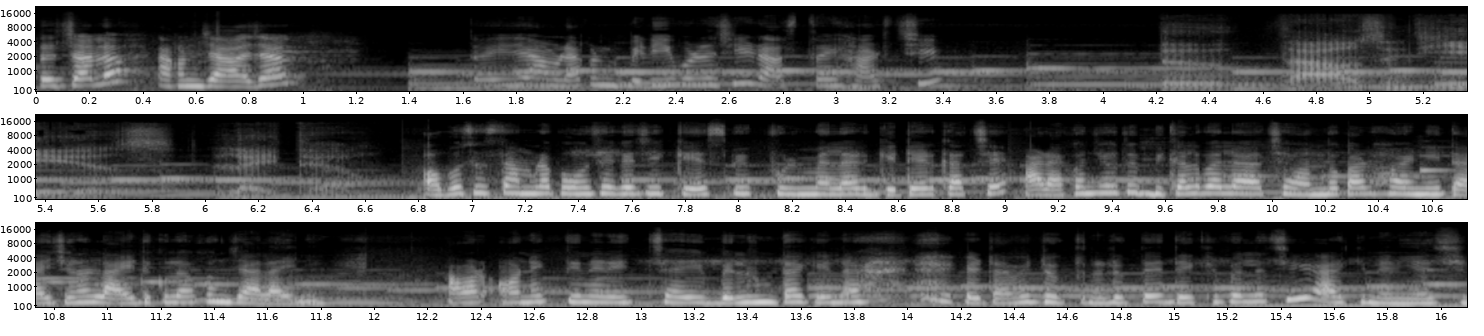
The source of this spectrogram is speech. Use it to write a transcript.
তো চলো এখন যাওয়া যাক। তো এই যে আমরা এখন বেরিয়ে পড়েছি রাস্তায় হাঁটছি। 2,000 years later. অবশেষে আমরা পৌঁছে গেছি কেএসপি ফুল মেলার গেটের কাছে। আর এখন যেহেতু বিকালবেলা আছে অন্ধকার হয়নি তাই জন্য লাইটগুলো এখন জ্বালাইনি আমার অনেক দিনের ইচ্ছা এই বেলুনটা কেনার এটা আমি ঢুকতে ঢুকতে দেখে ফেলেছি আর কিনে নিয়েছি।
